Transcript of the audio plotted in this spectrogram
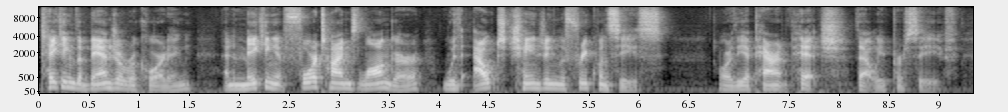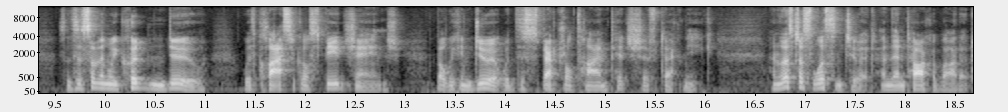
taking the banjo recording and making it four times longer without changing the frequencies or the apparent pitch that we perceive. So this is something we couldn't do with classical speed change, but we can do it with the spectral time pitch shift technique. And let's just listen to it and then talk about it.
